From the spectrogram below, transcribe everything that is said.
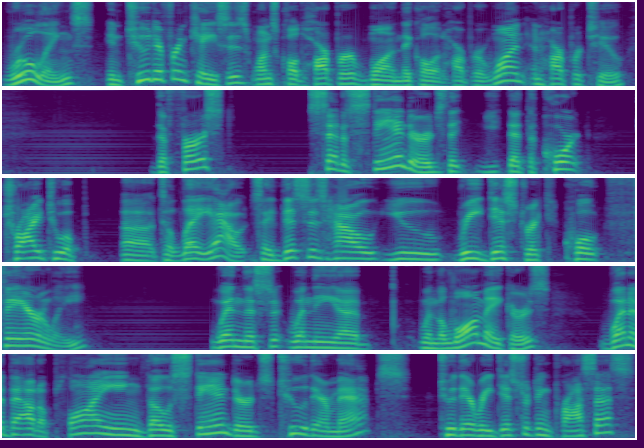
rulings in two different cases, one's called Harper 1, they call it Harper 1 and Harper 2. The first set of standards that that the court tried to uh, to lay out, say this is how you redistrict quote fairly. When the when the uh, when the lawmakers went about applying those standards to their maps, to their redistricting process,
